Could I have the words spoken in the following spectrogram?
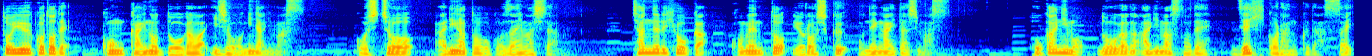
ということで、今回の動画は以上になります。ご視聴ありがとうございました。チャンネル評価、コメントよろしくお願いいたします。他にも動画がありますので、ぜひご覧ください。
